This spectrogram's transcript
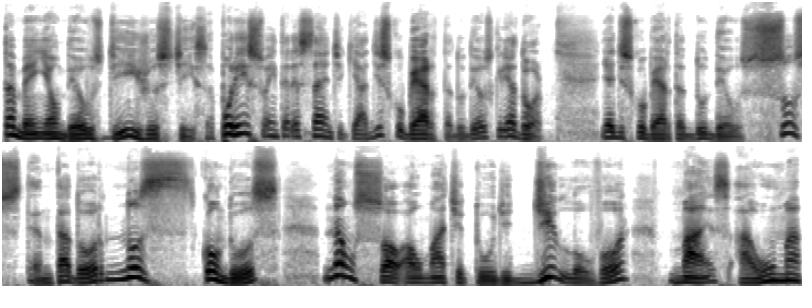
também é um Deus de justiça. Por isso é interessante que a descoberta do Deus Criador e a descoberta do Deus sustentador nos conduz não só a uma atitude de louvor, mas a uma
